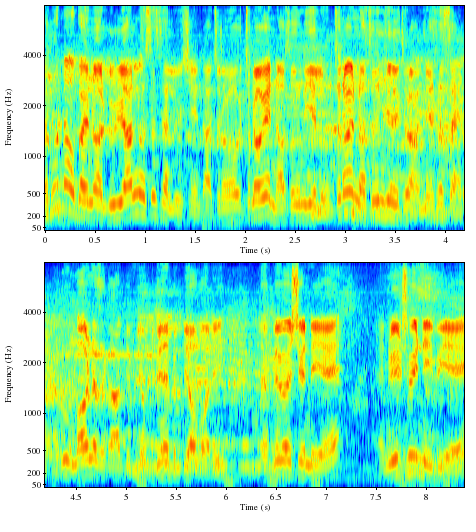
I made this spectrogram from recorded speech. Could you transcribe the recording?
အခုနောက်ပိုင်းတော့လူရအောင်လို့ဆက်ဆံလို့ရှိရင်ဒါကျွန်တော်ကျွန်တော်ရဲ့နောက်ဆုံးနေ့လို့ကျွန်တော်ရဲ့နောက်ဆုံးနေ့လို့ကျွန်တော်အမြဲဆက်ဆံတယ်အခုမောင်းတဲ့စကားပြောပြောပြင်းပြပြောပေါ့လေပြေပရှ င်တွေရဲ့ military နေပြီးရဲ့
